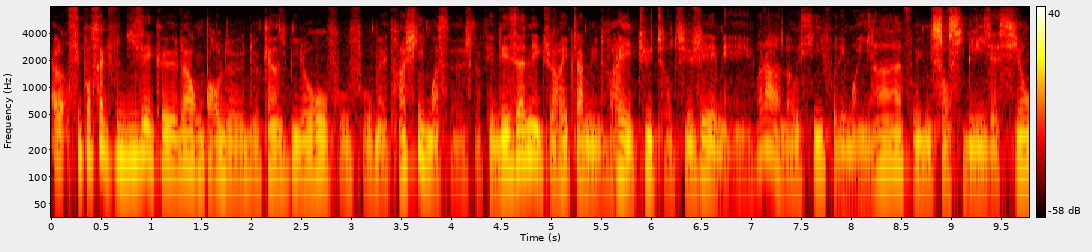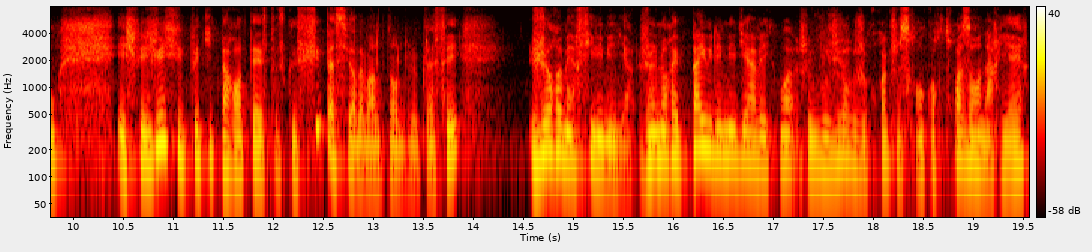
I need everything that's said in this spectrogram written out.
alors c'est pour ça que je vous disais que là, on parle de, 15 000 euros, il faut, mettre un chiffre. Moi, ça, ça, fait des années que je réclame une vraie étude sur sujet, mais voilà, là aussi, il faut des moyens, il faut une sensibilisation. Et je fais juste une petite parenthèse, parce que je suis pas sûr d'avoir le temps de le placer. Je remercie les médias. Je n'aurais pas eu les médias avec moi. Je vous jure que je crois que je serai encore trois ans en arrière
